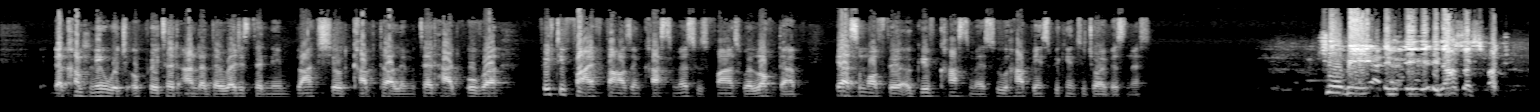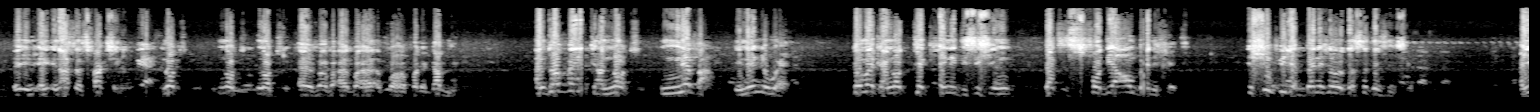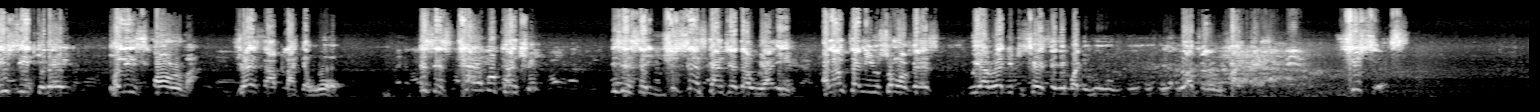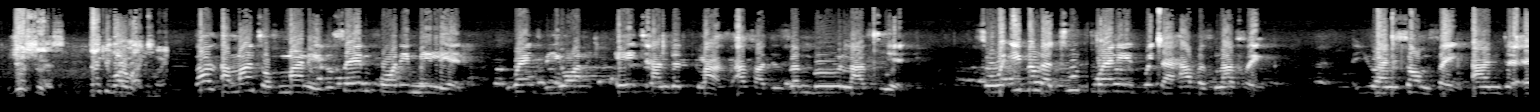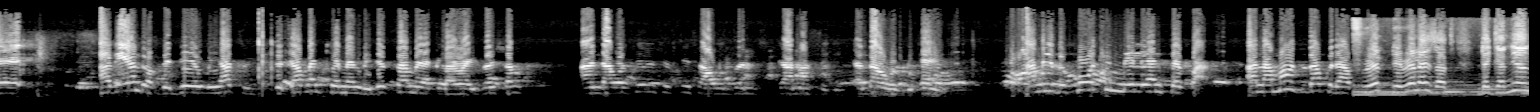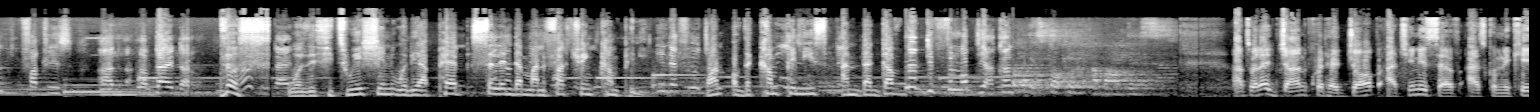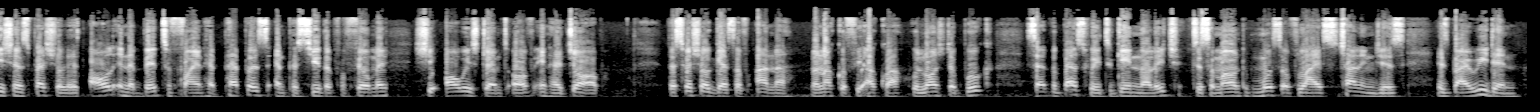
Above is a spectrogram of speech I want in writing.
The company, which operated under the registered name Black Shield Capital Limited, had over 55,000 customers whose funds were locked up. Here are some of the aggrieved customers who have been speaking to Joy Business should be in, in, in, our, satisfaction, in, in our satisfaction, not, not, not uh, for, for, for, the government. And government cannot, never, in any way, government cannot take any decision that is for their own benefit. It should be the benefit of the citizens. And you see today, police all over, dressed up like a war. This is terrible country. This is a useless country that we are in. And I'm telling you, some of us, we are ready to face anybody who, who, who actually will fight us. Useless. Useless. Thank you very much. That amount of money, the same 40 million, went beyond 800 plus as of December last year. So even the 220 which I have is nothing. You I'm saying? And uh, at the end of the day, we had to, the government came in, we did some regularization, and I was given 50,000 Ghana cedi, and that was the end. I mean, the 40 million paper, an amount that could have. They realized that the Ghanaian factories had, have died down. This was the situation with their PEP cylinder manufacturing company, one of the companies under government. developed their country. Antoinette Jan quit her job at UNICEF as communication specialist, all in a bid to find her purpose and pursue the fulfillment she always dreamt of in her job. The special guest of Anna, Nana Kofi Akwa, who launched the book, said the best way to gain knowledge to surmount most of life's challenges is by reading.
